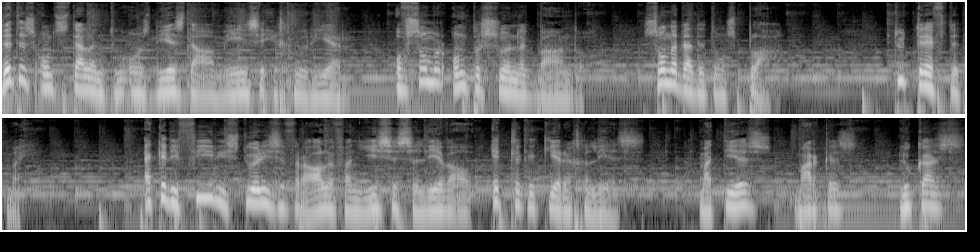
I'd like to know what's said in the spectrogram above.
Dit is ontstellend hoe ons deesdae mense ignoreer of sommer onpersoonlik behandel sonder dat dit ons pla. Toe tref dit my Ek het die vier historiese verhale van Jesus se lewe al etlike kere gelees. Matteus, Markus, Lukas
